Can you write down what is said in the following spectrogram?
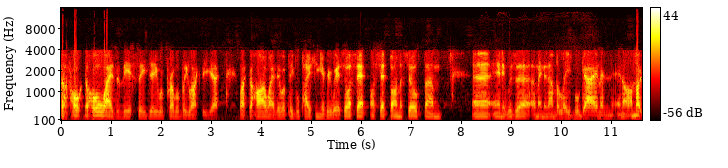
the the hallways of the SCG were probably like the uh, like the highway. There were people pacing everywhere. So I sat I sat by myself. Um, uh, and it was a, I mean, an unbelievable game, and, and I'm not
